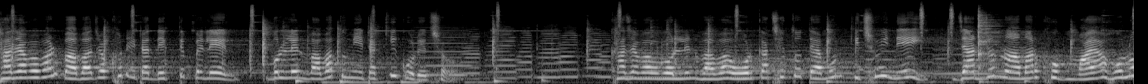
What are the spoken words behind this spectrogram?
খাজা বাবার বাবা যখন এটা দেখতে পেলেন, বললেন, বাবা, তুমি এটা কি করেছ? খাজা বাবা বললেন, বাবা, ওর কাছে তো তেমন কিছুই নেই, যার জন্য আমার খুব মায়া হলো,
